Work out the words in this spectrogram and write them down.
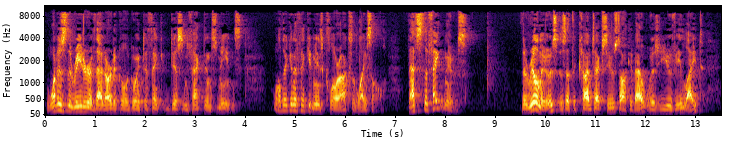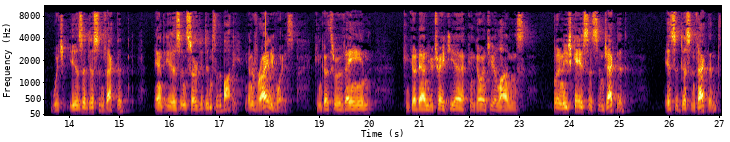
What is the reader of that article going to think disinfectants means? Well, they're going to think it means Clorox and Lysol. That's the fake news. The real news is that the context he was talking about was UV light, which is a disinfectant and is inserted into the body in a variety of ways. It Can go through a vein, can go down your trachea, can go into your lungs. but in each case it's injected. It's a disinfectant.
